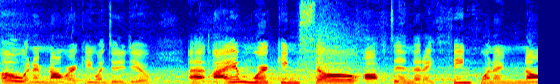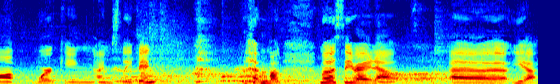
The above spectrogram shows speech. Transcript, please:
Oh, when I'm not working, what do I do? Uh, I am working so often that I think when I'm not working, I'm sleeping. Mo- Mostly right now. Uh, yeah,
